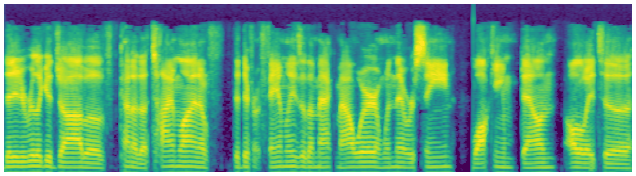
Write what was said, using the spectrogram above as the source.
They did a really good job of kind of the timeline of the different families of the Mac malware and when they were seen, walking down all the way to,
